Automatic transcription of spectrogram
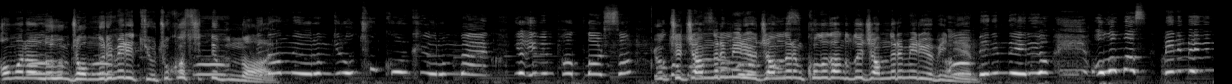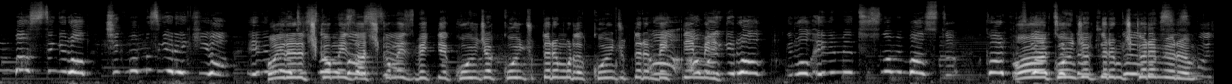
Aman Allah'ım camlarım eritiyor. Çok asitli bunlar. İnanmıyorum Gürol çok korkuyorum ben. Ya evim patlarsa? Gökçe camlarım eriyor. Camlarım koladan dolayı camlarım eriyor benim. Aa, benim de eriyor. Olamaz. Hayır hayır çıkamayız daha çıkamayız bekle. Koyuncak koyuncuklarım burada. Koyuncuklarım Aa, bekleyin ama beni. Gürol, Gürol evime tsunami bastı. Karpuz Aa, gerçekten koyuncaklarımı çok çıkaramıyorum. dayanıksızmış.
